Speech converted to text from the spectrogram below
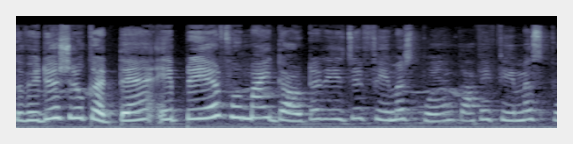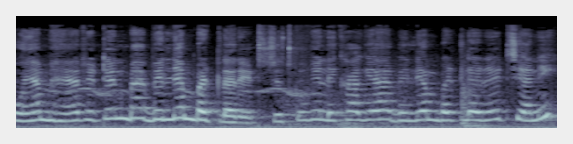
तो वीडियो शुरू करते हैं। A prayer for my daughter is a famous poem काफ़ी फ़ेमस पोएम है written by William Butler Yeats जिसको कि लिखा गया है विलियम बटलर इट्स यानी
